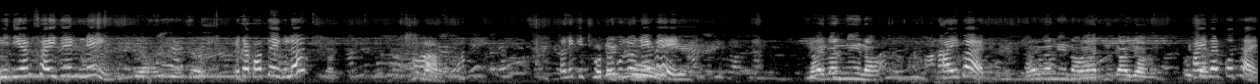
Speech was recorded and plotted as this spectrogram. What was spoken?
মিডিয়াম সাইজের নেই? এটা কত এগুলো? তাহলে কি ছোটগুলো নেবে? ফাইবার নিয়ে নাও। ফাইবার ফাইবার নিয়ে নাও একই কাজ হবে। ফাইবার কোথায়।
